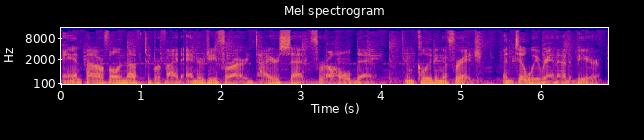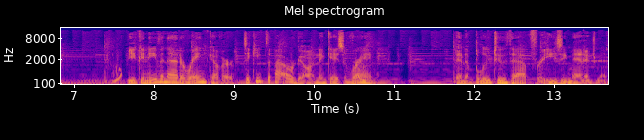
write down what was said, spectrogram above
and powerful enough to provide energy for our entire set for a whole day, including a fridge, until we ran out of beer. You can even add a rain cover to keep the power going in case of rain, and a Bluetooth app for easy management.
